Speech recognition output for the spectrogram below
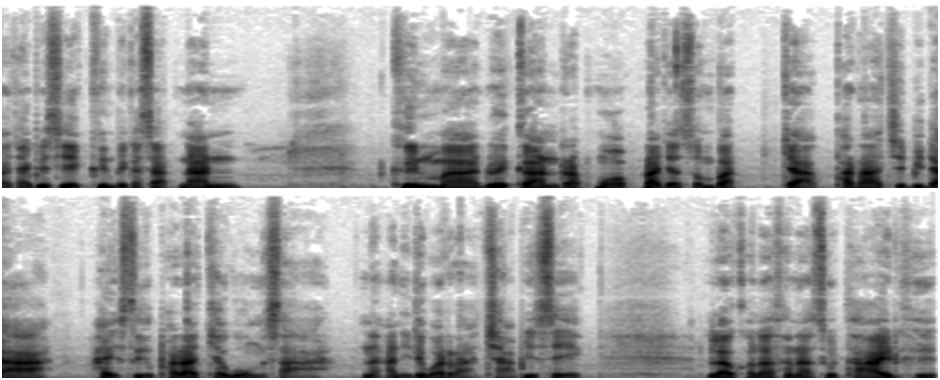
ราชาพิเศษขึ้นเป็นกษัตริย์นั้น ขึ้นมาด้วยการรับมอบราชสมบัติจากพระราชบิดา ให้สืบพระราชวงศานะอันนี้เรียกว่าราชาพิเศษแล้วก็ลักษณะสุดท้ายคือ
